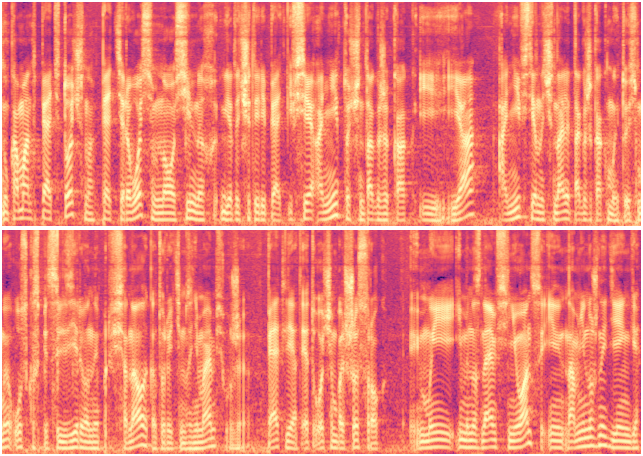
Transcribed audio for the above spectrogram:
ну, команд 5 точно, 5-8, но сильных где-то 4-5. И все они, точно так же, как и я, они все начинали так же, как мы. То есть мы узкоспециализированные профессионалы, которые этим занимаемся уже 5 лет. Это очень большой срок. И мы именно знаем все нюансы, и нам не нужны деньги,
